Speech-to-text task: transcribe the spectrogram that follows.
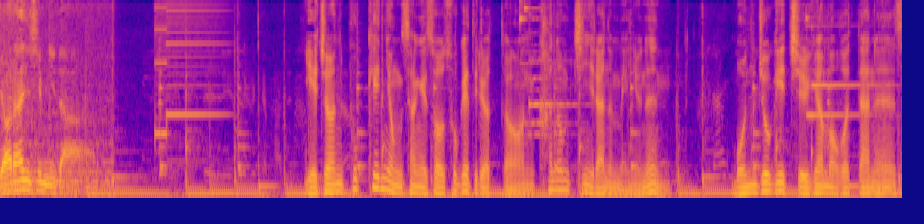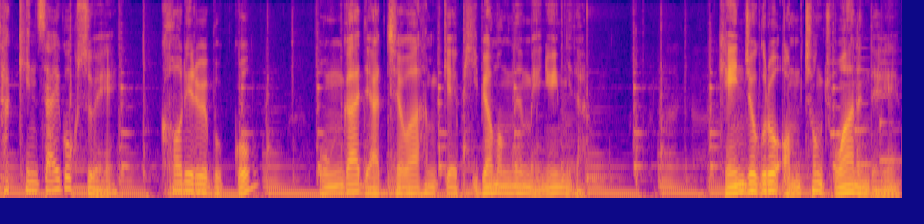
11시입니다. 예전 푸켓 영상에서 소개드렸던 카놈찐이라는 메뉴는 몬족이 즐겨 먹었다는 삭힌 쌀국수에 커리를 붓고 온갖 야채와 함께 비벼 먹는 메뉴입니다. 개인적으로 엄청 좋아하는데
